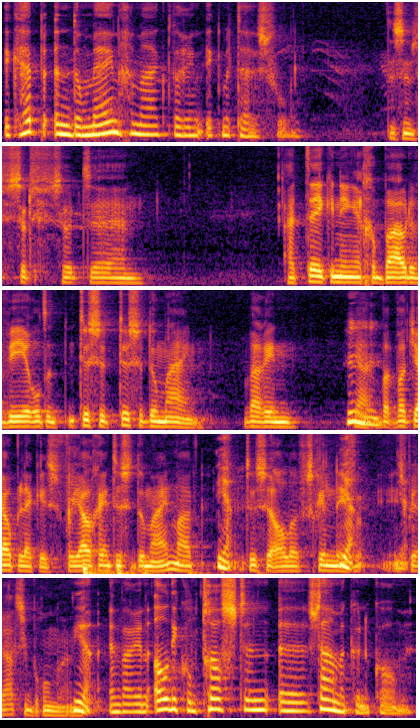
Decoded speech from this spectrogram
Ik heb een domein gemaakt waarin ik me thuis voel. Dus een soort, soort eh, uit tekeningen gebouwde wereld, een tussen, tussendomein. Waarin, ja, Mhm. wat, wat jouw plek is. Voor jou geen tussendomein, maar Ja. tussen alle verschillende Ja. inspiratiebronnen. Ja, en waarin al die contrasten eh, samen kunnen komen.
